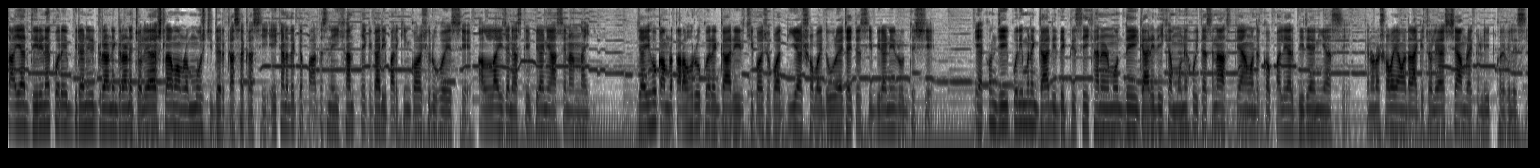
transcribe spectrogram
তাই আর দেরি না করে বিরিয়ানির গ্রানে গ্রানে চলে আসলাম আমরা মসজিদের কাছাকাছি। এইখানে দেখতে পারতেছেন, এইখান থেকে গাড়ি পার্কিং করা শুরু হয়েছে। আল্লাহ জানে আজকে বিরিয়ানি আসে না নাই। যাই হোক, আমরা তাড়াহুড়ো করে গাড়ির চিপা চোপা দিয়ে সবাই দৌড়ে যাইতেছি বিরিয়ানির উদ্দেশ্যে। এখন যেই পরিমাণে গাড়ি দেখতেছি, এইখানের মধ্যে এই গাড়ি দেখা মনে হইতাছে না, আজকে আমাদের কপালে আর বিরিয়ানি আছে। কেননা সবাই আমাদের আগে চলে আসছে, আমরা একটু লিড করে ফেলেছি।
